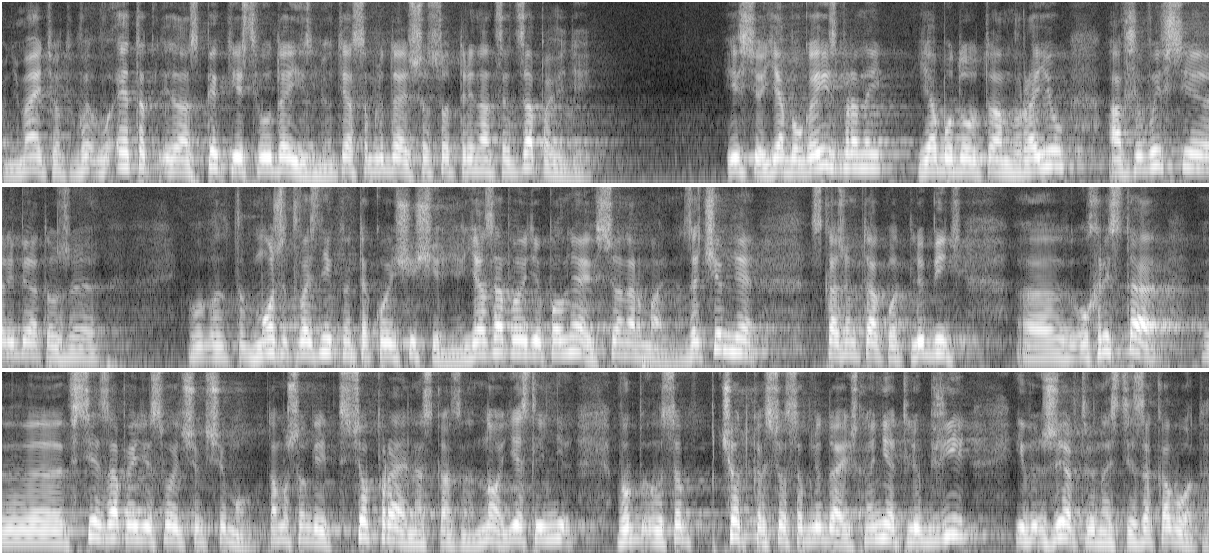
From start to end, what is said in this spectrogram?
Понимаете? Вот этот аспект есть в иудаизме. Вот я соблюдаю 613 заповедей – и все, я богоизбранный, я буду там в раю, а вы все, ребята, уже... Может возникнуть такое ощущение. Я заповеди выполняю, все нормально. Зачем мне, скажем так, вот любить... Э, у Христа э, все заповеди сводятся к чему? Потому что он говорит, все правильно сказано, но если не, вы четко все соблюдаешь, но нет любви и жертвенности за кого-то,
